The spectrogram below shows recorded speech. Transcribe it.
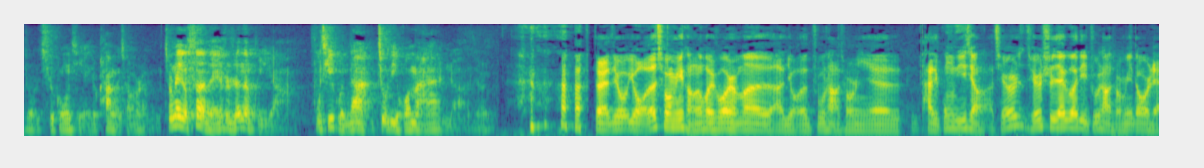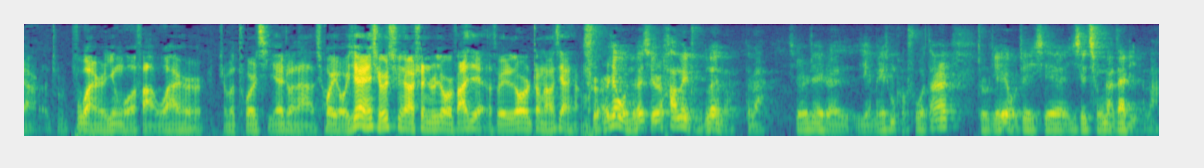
就是去工体就看看球什么的，就那个氛围是真的不一样，不踢滚蛋，就地活埋，你知道就是。对，就有的球迷可能会说什么啊，有的主场球迷太攻击性了。其实，其实世界各地主场球迷都是这样的，就是不管是英国、法国还是什么土耳其这那的，会有一些人其实去那儿甚至就是发泄的，所以这都是正常现象。是，而且我觉得其实捍卫主队嘛，对吧？其实这个也没什么可说。当然，就是也有这些一些情感在里面吧，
